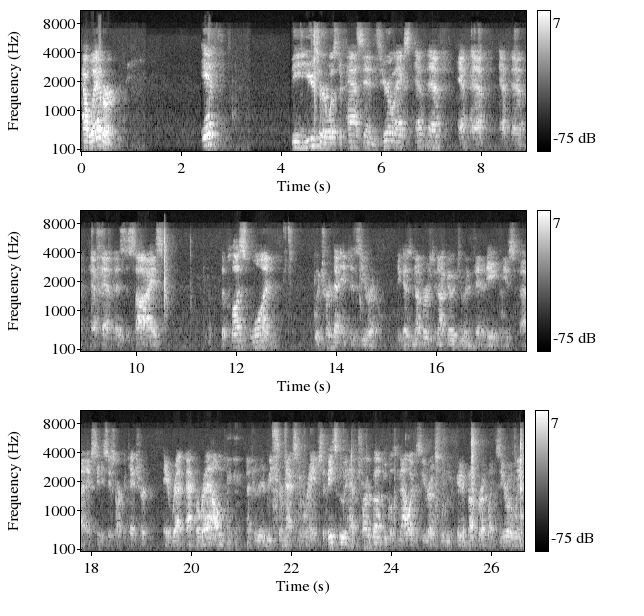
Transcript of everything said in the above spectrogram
However, if the user was to pass in 0xFF, FF, FF, FF as the size, the plus one would turn that into zero because numbers do not go to infinity in these uh, x86 architecture. They wrap back around after they reach their maximum range. So basically we have char buff equals malloc zero, so we would create a buffer of like zero length.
